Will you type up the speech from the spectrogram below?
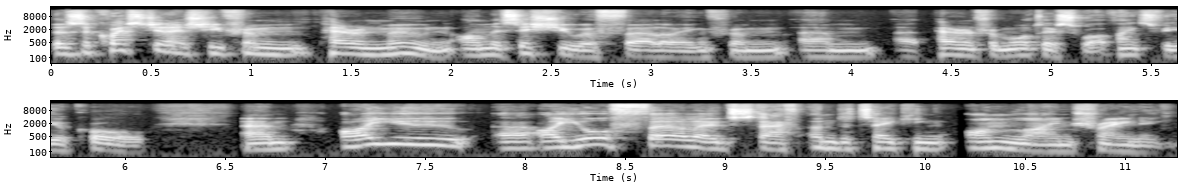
There's a question actually from Perrin Moon on this issue of furloughing from um, Perrin from AutoSwat. Thanks for your call. Um, are you uh, are your furloughed staff undertaking online training?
